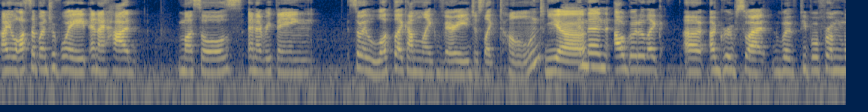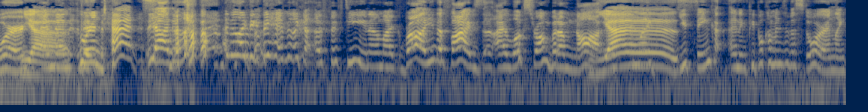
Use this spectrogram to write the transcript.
I lost a bunch of weight and I had muscles and everything. So it looked like I'm like very just like toned. Yeah. And then I'll go to like a, a group sweat with people from work. yeah. And then who are intense. Yeah, they're like, and then like they, they hand me like a, a 15 and I'm like, bro, I need the fives. I look strong, but I'm not. And- And, Yes. like you think, and people come into the store and like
